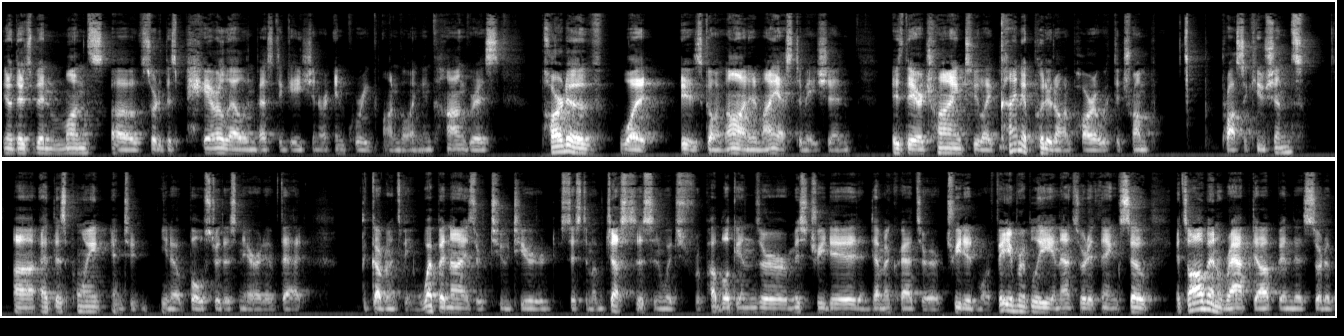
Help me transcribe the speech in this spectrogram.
you know there's been months of sort of this parallel investigation or inquiry ongoing in Congress. Part of what is going on, in my estimation, is they're trying to like kind of put it on par with the Trump prosecutions uh, at this point, and to you know bolster this narrative that the government's being weaponized or two-tiered system of justice in which Republicans are mistreated and Democrats are treated more favorably and that sort of thing. So it's all been wrapped up in this sort of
